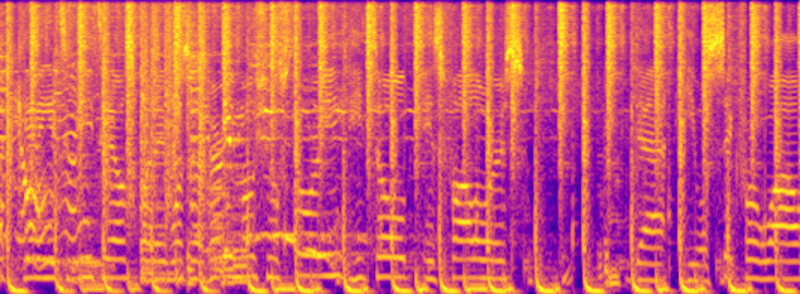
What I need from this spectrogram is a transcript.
not getting into details, but it was a very emotional story. He told his followers that he was sick for a while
